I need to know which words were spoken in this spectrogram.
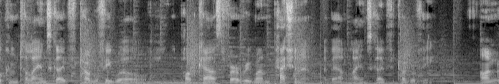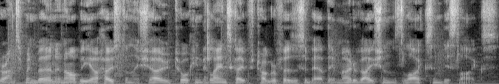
Welcome to Landscape Photography World, the podcast for everyone passionate about landscape photography. I'm Grant Swinbourne, and I'll be your host on the show, talking to landscape photographers about their motivations, likes, and dislikes.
